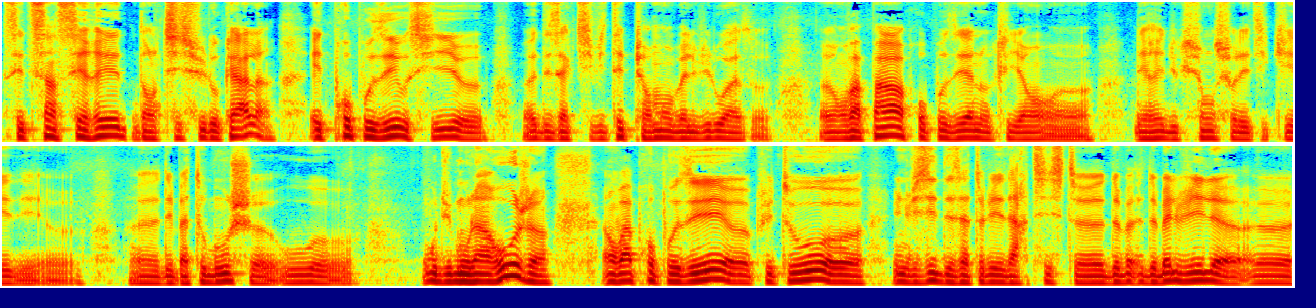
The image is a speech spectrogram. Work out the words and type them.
c'est de s'insérer dans le tissu local et de proposer aussi euh, des activités purement bellevilloises. Euh, on va pas proposer à nos clients euh, des réductions sur les tickets des, euh, euh, des bateaux mouches ou euh, ou du Moulin Rouge, on va proposer euh, plutôt euh, une visite des ateliers d'artistes de, de, Belleville, euh,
